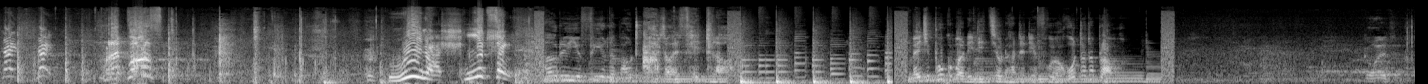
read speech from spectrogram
nein, nein. Bratwurst! Wiener Schnitzel! How do you feel about Adolf Hitler? Welche Pokémon-Edition hattet ihr früher, rot oder blau? Gold.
